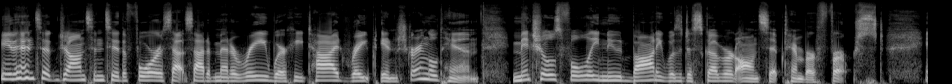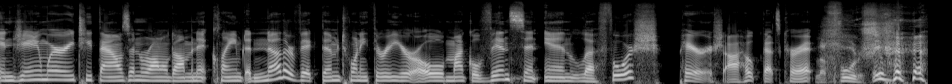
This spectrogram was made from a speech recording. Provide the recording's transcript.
he then took Johnson to the forest outside of Metairie where he tied, raped, and strangled him. Mitchell's fully nude body was discovered on September 1st. In January 2000, Ronald Dominic claimed another victim, 23 year old Michael Vincent in La Fourche Parish. I hope that's correct. La Fourche. a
